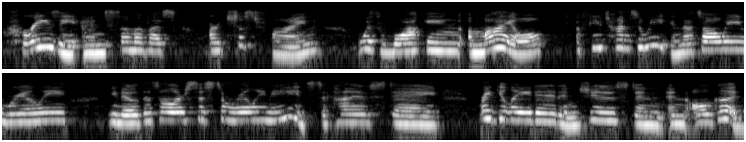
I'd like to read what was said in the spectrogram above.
crazy. And some of us are just fine with walking a mile a few times a week. And that's all we really, you know, that's all our system really needs to kind of stay regulated and juiced and, and all good.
